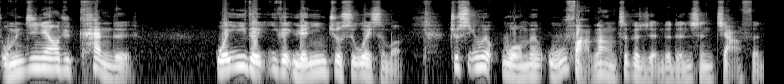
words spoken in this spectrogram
我们今天要去看的唯一的一个原因，就是为什么？就是因为我们无法让这个人的人生加分，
